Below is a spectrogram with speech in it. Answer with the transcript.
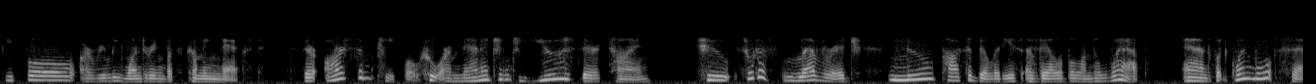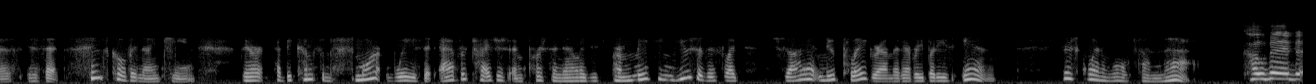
people are really wondering what's coming next. There are some people who are managing to use their time to sort of leverage new possibilities available on the web. And what Gwen Waltz says is that since COVID 19, there have become some smart ways that advertisers and personalities are making use of this like giant new playground that everybody's in. Here's Gwen Waltz on that. COVID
